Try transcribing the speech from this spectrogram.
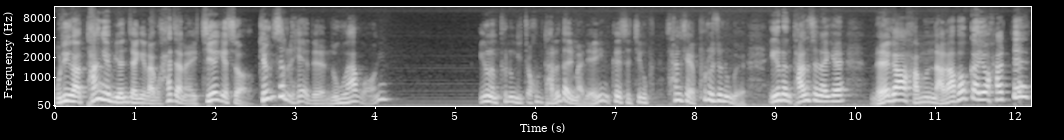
우리가 당협위원장이라고 하잖아요. 지역에서 경선을 해야 돼 누구하고. 응? 이거는 푸는 게 조금 다르다 이 말이에요. 그래서 지금 상세하게 풀어주는 거예요. 이거는 단순하게 내가 한번 나가볼까요? 할 때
